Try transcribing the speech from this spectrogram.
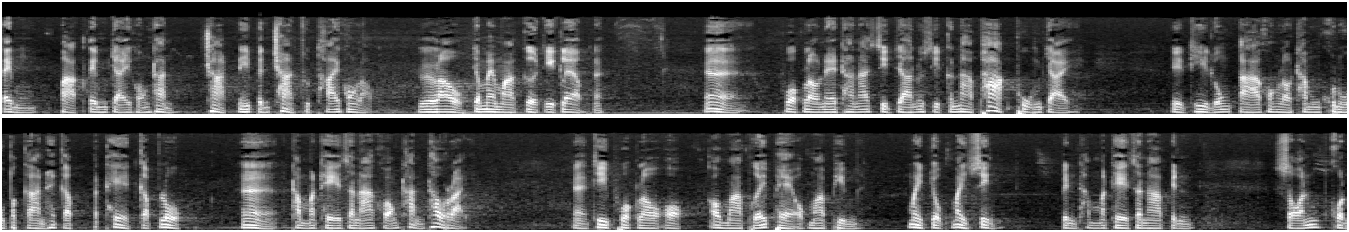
เต็มปากเต็มใจของท่าน ชาตินี้เป็นชาติสุดท้ายของเรา เราจะไม่มาเกิดอีกแล้วนะพวกเราในฐานะสิทธิานุสิทธิ์ก็น่าภาคภูมิใจ ที่หลวงตาของเราทำคุณูปการให้กับประเทศกับโลก ธรรมเทศนาของท่านเท่าไหร่ที่พวกเราออกเอามาเผยแผ่ออกมาพิมพ์ ไม่จบไม่สิ้น เป็นธรรมเทศนาเป็นสอนคน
